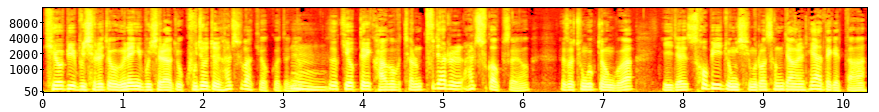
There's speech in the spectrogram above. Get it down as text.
기업이 부실해져 은행이 부실해가지고 구조조정 할 수밖에 없거든요. 음. 그래서 기업들이 과거처럼 투자를 할 수가 없어요. 그래서 중국 정부가 이제 소비 중심으로 성장을 해야 되겠다.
